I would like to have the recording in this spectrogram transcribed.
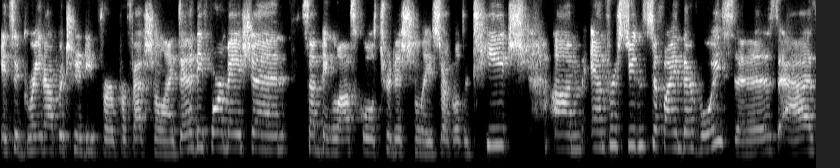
It's a great opportunity for professional identity formation, something law schools traditionally struggle to teach, um, and for students to find their voices as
